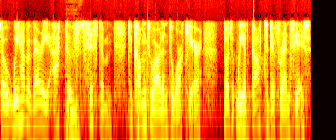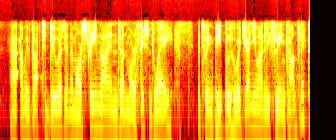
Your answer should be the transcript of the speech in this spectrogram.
So we have a very active mm. system to come to Ireland to work here. But we have got to differentiate, uh, and we've got to do it in a more streamlined and more efficient way between people who are genuinely fleeing conflict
